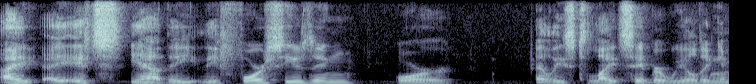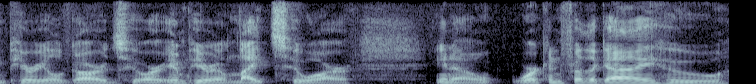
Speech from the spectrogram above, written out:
I, I it's yeah the the force using or at least lightsaber wielding imperial guards who are imperial knights who are, you know, working for the guy who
